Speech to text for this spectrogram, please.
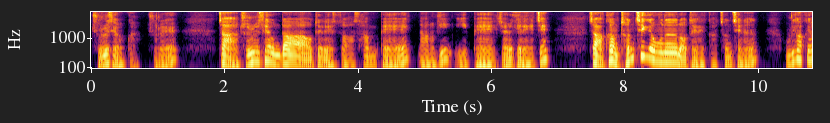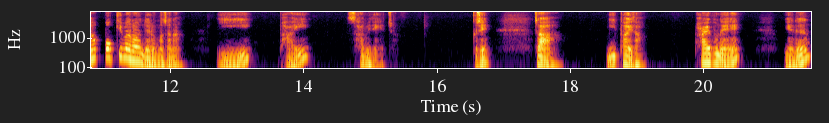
줄을 세울 거야. 줄을. 자, 줄을 세운다. 어떻게 되겠어? 3팩 나누기 2팩. 자, 이렇게 되겠지? 자, 그럼 전체 경우는 어떻게 될까? 전체는 우리가 그냥 뽑기만 하면 되는 거잖아. 2 파이 3이 되겠죠. 그지? 자, 2 파이 3. 8분의 얘는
